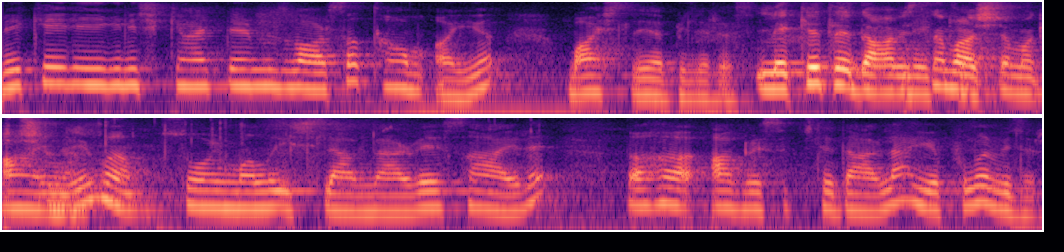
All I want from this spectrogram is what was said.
leke ile ilgili şikayetlerimiz varsa tam ayı başlayabiliriz. Leke tedavisine Leke. başlamak için Aynen. değil mi? Soymalı işlemler vesaire. Daha agresif tedaviler yapılabilir.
